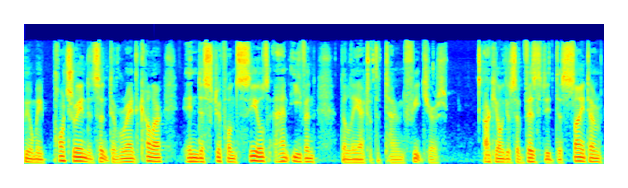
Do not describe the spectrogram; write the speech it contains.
wheel made pottery in distinctive red colour, Indus strip on seals, and even the layout of the town features. Archaeologists have visited the site and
